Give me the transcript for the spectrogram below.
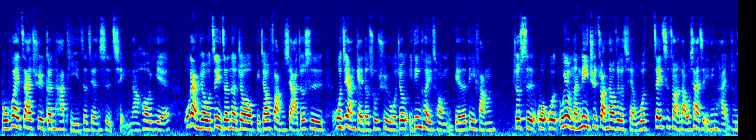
不会再去跟他提这件事情，然后也我感觉我自己真的就比较放下，就是我既然给得出去，我就一定可以从别的地方。就是我我我有能力去赚到这个钱，我这一次赚得到，我下一次一定还就是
